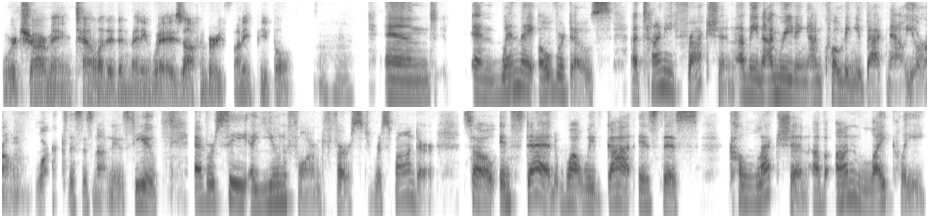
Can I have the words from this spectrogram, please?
were charming, talented in many ways, often very funny people. Mm-hmm. And and when they overdose a tiny fraction i mean i'm reading i'm quoting you back now your own work this is not news to you ever see a uniformed first responder so instead what we've got is this collection of unlikely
